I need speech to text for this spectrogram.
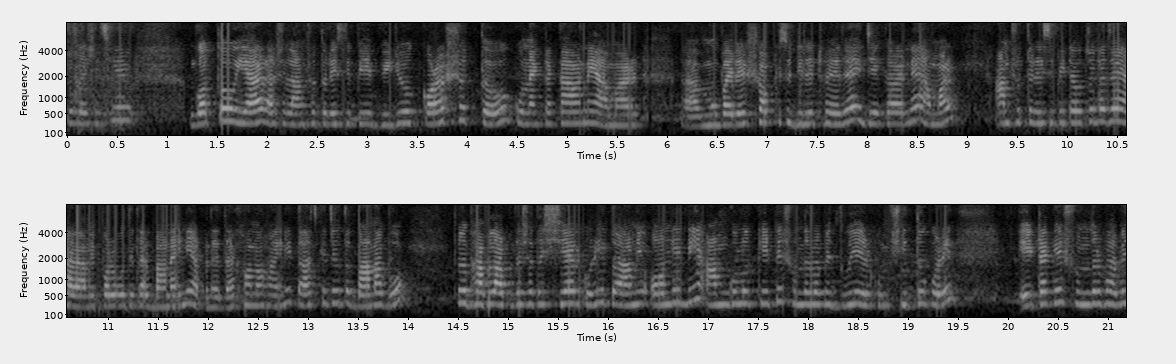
চলে এসেছে। গত ইয়ার আসলে আমসত্ব রেসিপি ভিডিও করার সত্ত্বেও কোনো একটা কারণে আমার মোবাইলের সব কিছু ডিলিট হয়ে যায়, যে কারণে আমার আমসত্ব রেসিপিটাও চলে যায় আর আমি পরবর্তীতে আর বানাইনি, আপনাদের দেখানো হয়নি। তো আজকে যেহেতু বানাবো, তো ভাবলাম আপনাদের সাথে শেয়ার করি। তো আমি অলরেডি আমগুলো কেটে সুন্দরভাবে ধুয়ে এরকম সিদ্ধ করে এটাকে সুন্দরভাবে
